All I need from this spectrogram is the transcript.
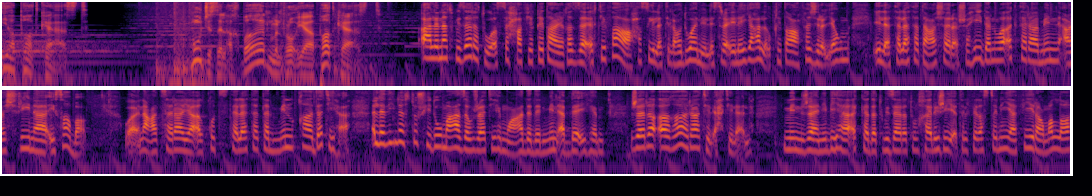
رؤيا بودكاست. موجز الأخبار من رؤيا بودكاست. أعلنت وزارة الصحة في قطاع غزة ارتفاع حصيلة العدوان الإسرائيلي على القطاع فجر اليوم إلى 13 شهيدا وأكثر من 20 إصابة. ونعت سرايا القدس ثلاثة من قادتها الذين استشهدوا مع زوجاتهم وعدد من أبنائهم جراء غارات الاحتلال. من جانبها أكدت وزارة الخارجية الفلسطينية في رام الله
